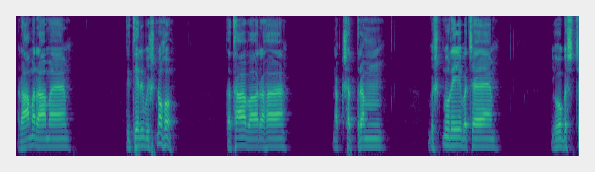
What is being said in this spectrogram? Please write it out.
ராம ராம திதிர்விஷ்ணு ததாவார நக்ஷத்திரம் விஷ்ணுரேவச்ச யோகச்ச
